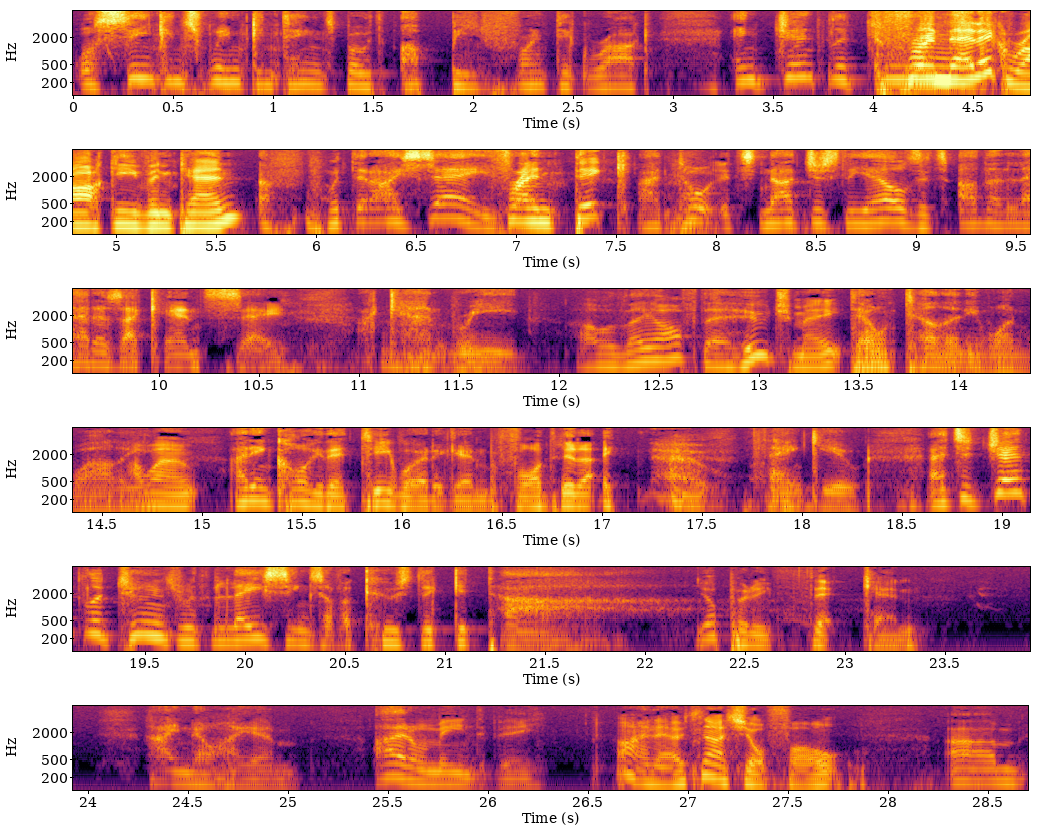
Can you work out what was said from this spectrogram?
well, Sink and Swim contains both upbeat, frantic rock and gentler tunes. Frenetic rock, even Ken. Uh, what did I say? Frantic. I told it's not just the L's, it's other letters I can't say. I can't read. Oh, lay off their hooch, mate. Don't tell anyone, Wally. I won't. I didn't call you that T word again before, did I? No. Thank you. It's a gentler tunes with lacings of acoustic guitar. You're pretty thick, Ken. I know I am. I don't mean to be. I know it's not your fault. Um,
